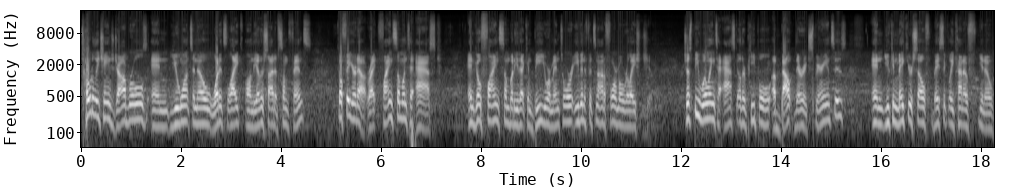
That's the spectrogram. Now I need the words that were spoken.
totally change job roles, and you want to know what it's like on the other side of some fence, go figure it out, right? Find someone to ask and go find somebody that can be your mentor, even if it's not a formal relationship. Just be willing to ask other people about their experiences, and you can make yourself basically kind of, you know,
